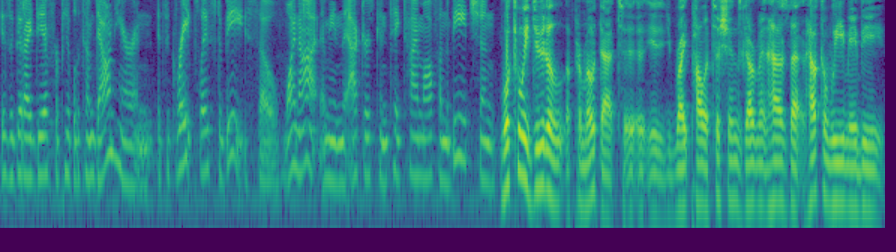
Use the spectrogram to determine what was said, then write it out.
is a good idea for people to come down here, and it's a great place to be. So why not? I mean, the actors can take time off on the beach, and What can we do to uh, promote that? To uh, write politicians, government? How's that? How can we maybe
